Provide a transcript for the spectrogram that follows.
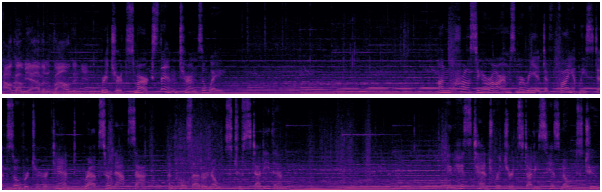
how come you haven't found it yet? Richard smirks, then turns away. Uncrossing her arms, Maria defiantly steps over to her tent, grabs her knapsack, and pulls out her notes to study them. In his tent, Richard studies his notes too.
